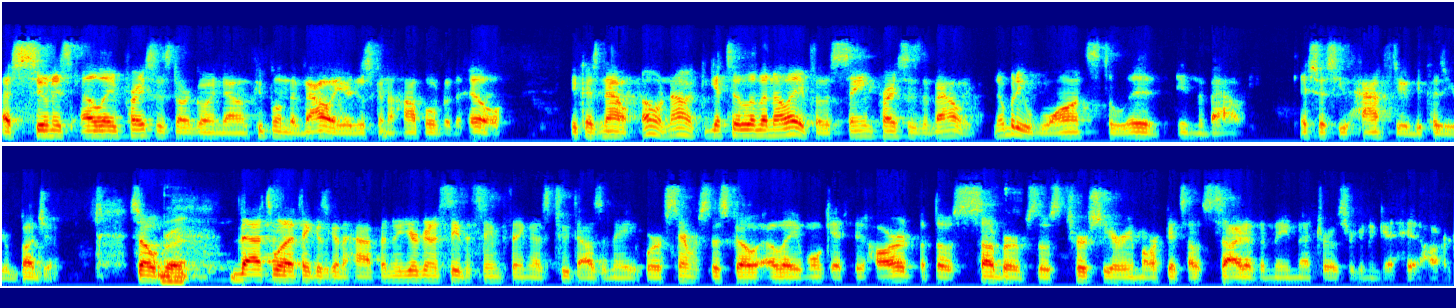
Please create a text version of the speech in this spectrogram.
as soon as LA prices start going down, people in the Valley are just going to hop over the hill because now, oh, now I can get to live in LA for the same price as the Valley. Nobody wants to live in the Valley. It's just you have to because of your budget. So Right. that's what I think is going to happen. And you're going to see the same thing as 2008, where San Francisco, LA won't get hit hard, but those suburbs, those tertiary markets outside of the main metros are going to get hit hard.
